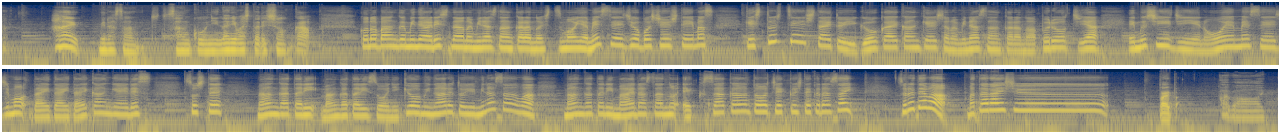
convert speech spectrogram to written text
いはい皆さんちょっと参考になりましたでしょうか。この番組ではリスナーの皆さんからの質問やメッセージを募集しています。ゲスト出演したいという業界関係者の皆さんからのアプローチや MC 陣への応援メッセージも大大大歓迎です。そして漫画たり漫画たり層に興味のあるという皆さんは漫画たり前田さんの X アカウントをチェックしてください。それではまた来週。バイバイ。バイバイ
